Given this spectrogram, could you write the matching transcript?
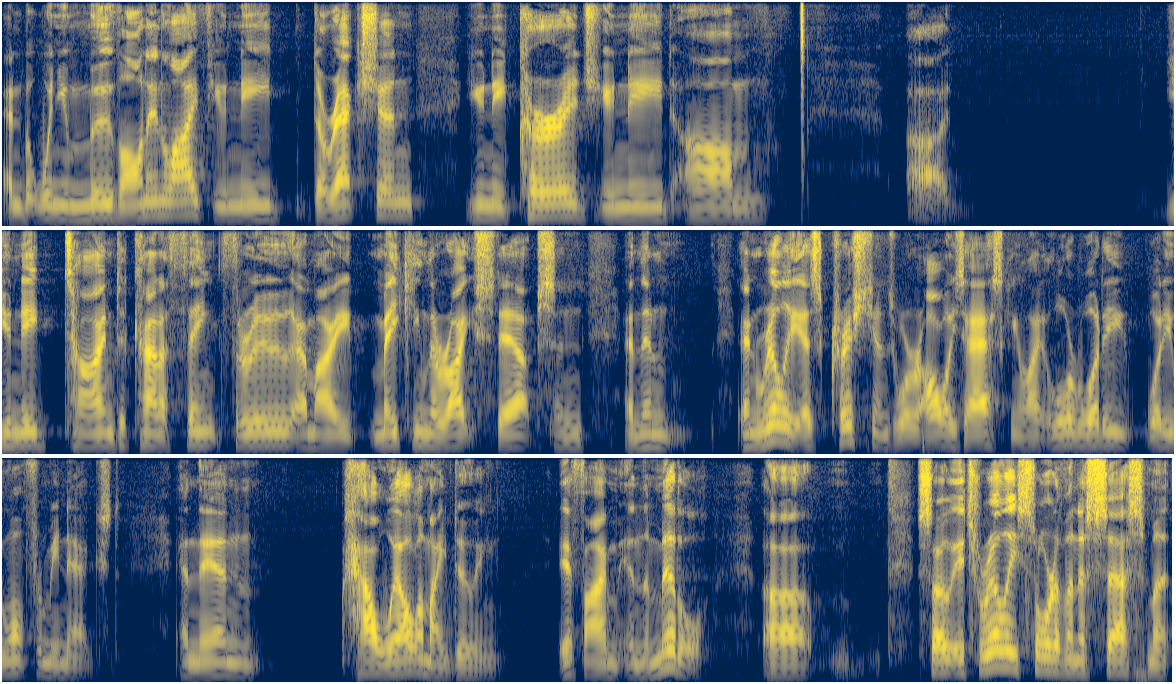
And but when you move on in life, you need direction, you need courage, you need um, uh, you need time to kind of think through: Am I making the right steps? And and then and really, as Christians, we're always asking, like, Lord, what do you, what do you want from me next? And then, how well am I doing if I'm in the middle? Uh, so it's really sort of an assessment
